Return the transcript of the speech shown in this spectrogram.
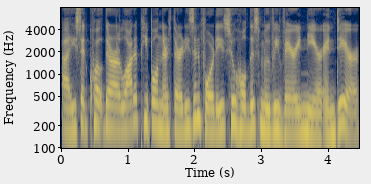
Uh, he said, quote, there are a lot of people in their 30s and 40s who hold this movie very near and dear.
